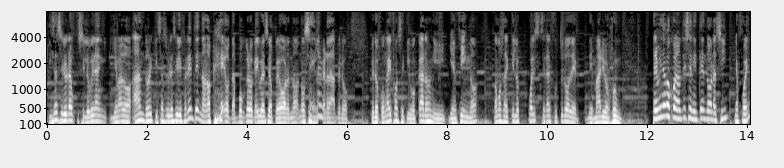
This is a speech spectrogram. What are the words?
Quizás si lo, si lo hubieran llevado a Android, quizás hubiera sido diferente. No, no creo, tampoco creo que hubiera sido peor, no, no sé la verdad, pero, pero con iPhone se equivocaron y, y en fin, ¿no? Vamos a ver qué lo, cuál será el futuro de, de Mario Room. Terminamos con la noticia de Nintendo, ahora sí, ya fue.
